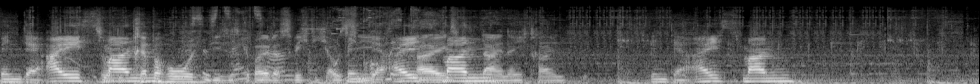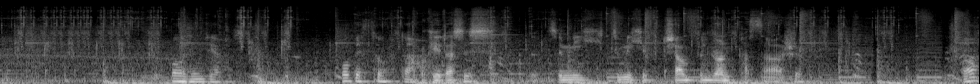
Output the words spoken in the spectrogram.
Bin der So, Eismann. die Treppe hoch in dieses Gebäude, das wichtig aussieht. der Eins, Eismann. Nein, nicht rein. Bin der Eismann. Wo sind wir? Wo bist du? Da. Okay, das ist eine ziemlich, ziemliche Jump-and-Run-Passage. Ja.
